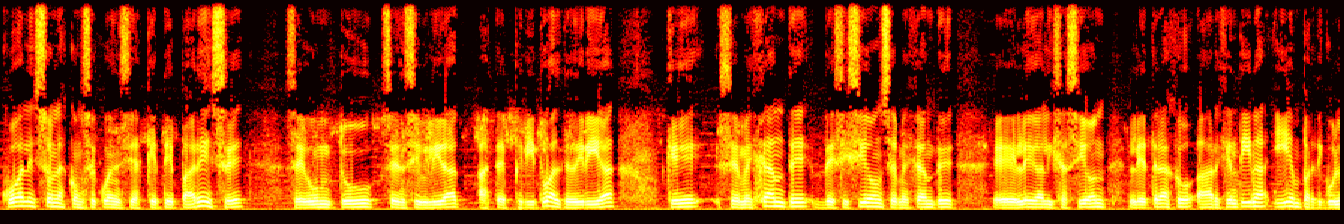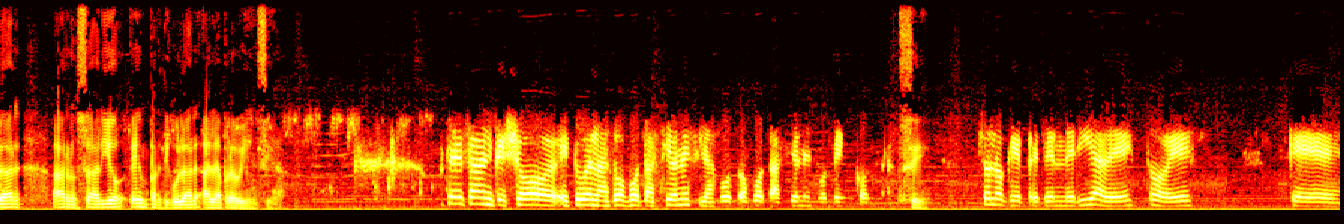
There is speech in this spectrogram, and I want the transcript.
¿Cuáles son las consecuencias que te parece según tu sensibilidad, hasta espiritual te diría, que semejante decisión, semejante eh, legalización le trajo a Argentina y en particular a Rosario, en particular a la provincia. Ustedes saben que yo estuve en las dos votaciones y las dos votaciones voté en contra. Sí. Yo lo que pretendería de esto es que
